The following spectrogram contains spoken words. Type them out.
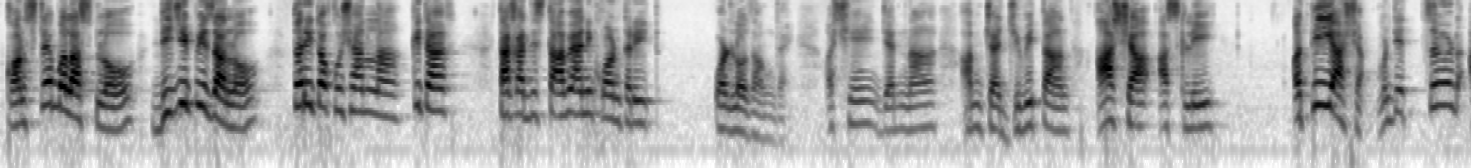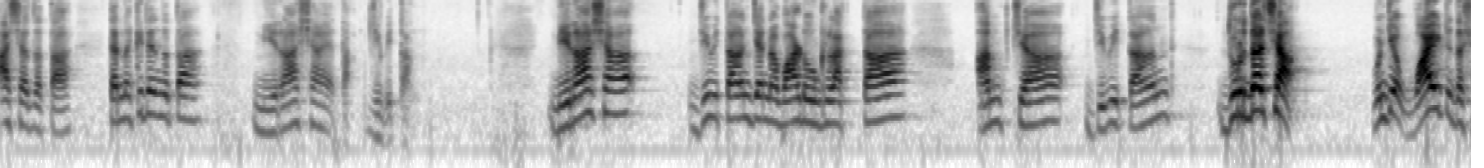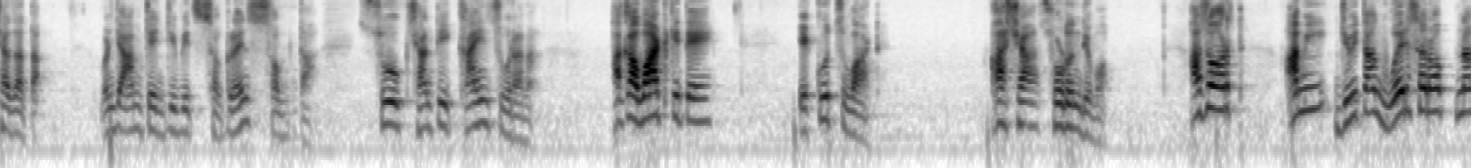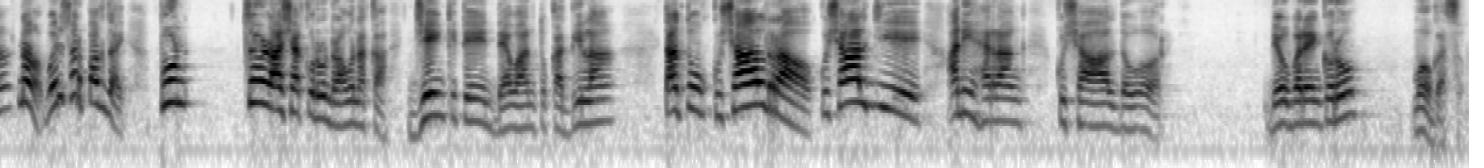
कॉन्स्टेबल आसलो डी जी पी जालो तरी तो खुशाल ना कित्याक? ताका दिसता हांवें आनी कोण तरी व्हडलो जावंक जाय अशें जेन्ना आमच्या जिवितांत आशा आसली अती आशा म्हणजे चड आशा जाता तेन्ना कितें जाता? निराशा येता जिवितांत. निराशा जिवितांत जेन्ना वाडूंक लागता आमच्या जिवितांत दुर्दशा म्हणजे वायट दशा जाता म्हणजे आमचें जिवीत सगळें सोंपता सूख शांती कांयच उरना. हाका वाट कितें एकूच वाट आशा सोडून दिवप. हाचो अर्थ आमी जिवितांत वयर सरप ना ना वयर सरपाक जाय पूण चड आशा करून रावूं नाका. जें कितें देवान तुका दिलां तातूंत खुशाल राव खुशाल जिये आनी हेरांक खुशाल दवर. देव बरें करूं मोग आसूं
